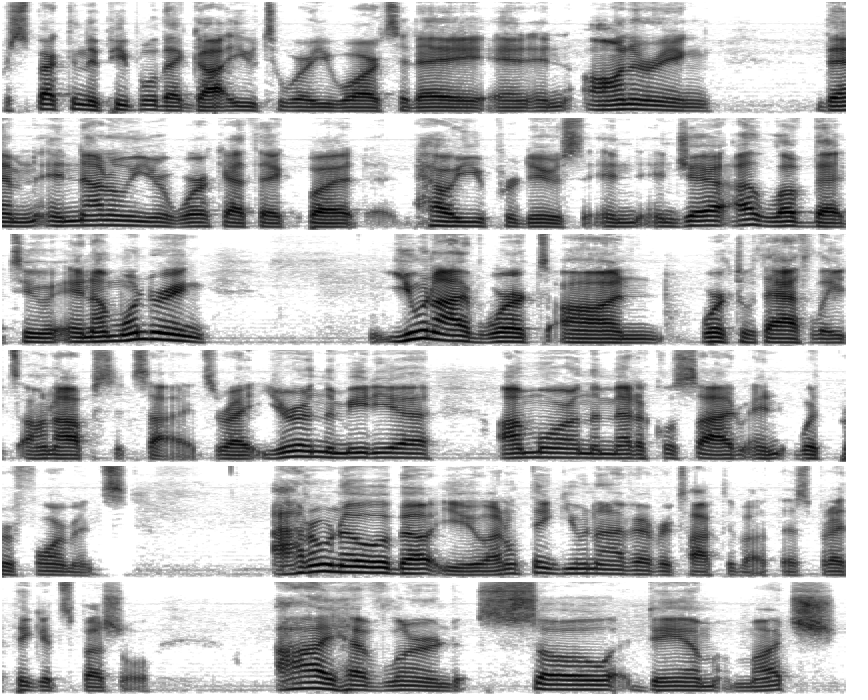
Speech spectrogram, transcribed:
Respecting the people that got you to where you are today, and, and honoring them, and not only your work ethic, but how you produce. And and Jay, I love that too. And I'm wondering, you and I have worked on worked with athletes on opposite sides, right? You're in the media. I'm more on the medical side and with performance I don't know about you. I don't think you and I have ever talked about this, but I think it's special. I have learned so damn much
